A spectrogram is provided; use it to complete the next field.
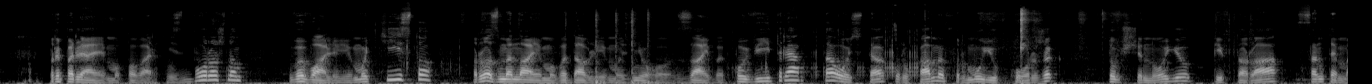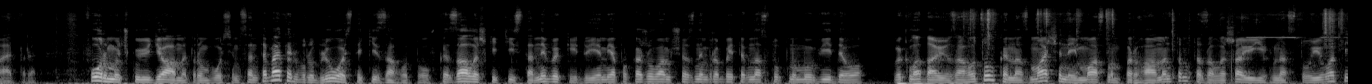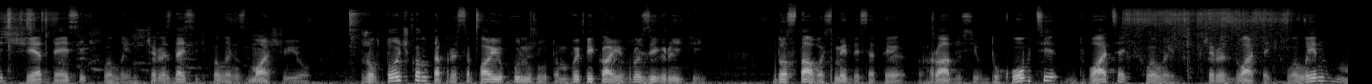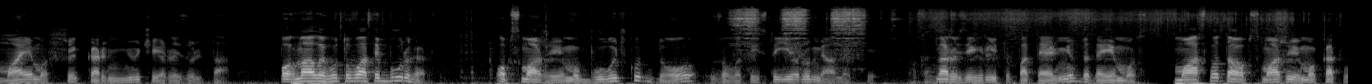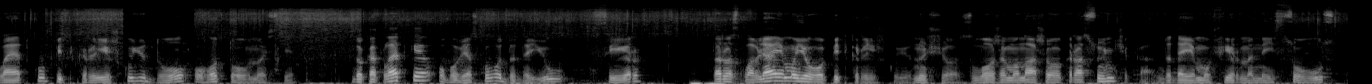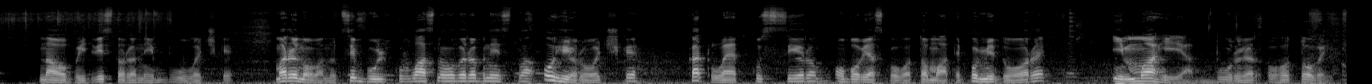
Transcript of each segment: Припиляємо поверхність борошном, вивалюємо тісто, розминаємо, видавлюємо з нього зайве повітря та ось так руками формую коржик товщиною 1,5 см. Формочкою діаметром 8 см роблю ось такі заготовки. Залишки тіста не викидуємо, я покажу вам, що з ним робити в наступному відео. Викладаю заготовки на змащений маслом пергаментом та залишаю їх настоювати ще 10 хвилин. Через 10 хвилин змащую жовточком та присипаю кунжутом. Випікаю в розігрітій до 180 градусів духовці 20 хвилин. Через 20 хвилин маємо шикарнючий результат. Погнали готувати бургер. Обсмажуємо булочку до золотистої румяності. На розігріту пательню додаємо масло та обсмажуємо котлетку під кришкою до готовності. До котлетки обов'язково додаю сир та розплавляємо його під кришкою. Ну що, зложимо нашого красунчика, додаємо фірменний соус на обидві сторони булочки, мариновану цибульку власного виробництва, огірочки, котлетку з сиром, обов'язково томати, помідори і магія. Бургер готовий.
